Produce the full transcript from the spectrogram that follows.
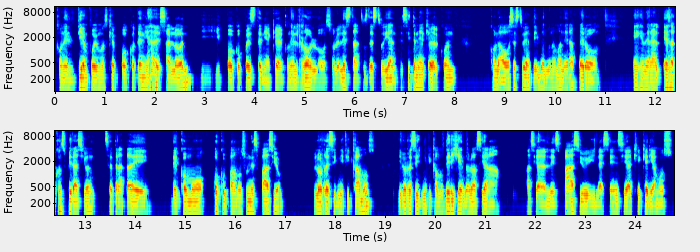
con el tiempo vimos que poco tenía de salón y, poco pues tenía que ver con el rol o solo el estatus de estudiante. Sí tenía que ver con, con la voz estudiantil de alguna manera, pero en general esa conspiración se trata de, de cómo ocupamos un espacio, lo resignificamos y lo resignificamos dirigiéndolo hacia, hacia el espacio y la esencia que queríamos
